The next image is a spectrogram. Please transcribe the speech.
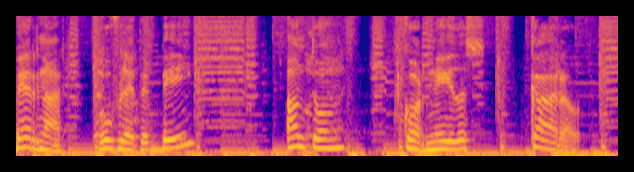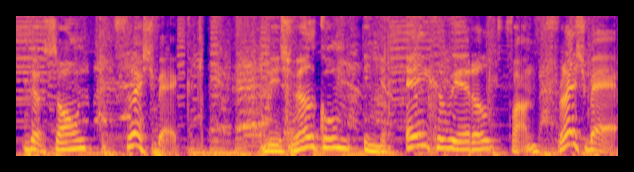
Bernard, hoofdletter B. Anton, Cornelis, Karel. De Sound Flashback. Wees welkom in je eigen wereld van Flashback.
